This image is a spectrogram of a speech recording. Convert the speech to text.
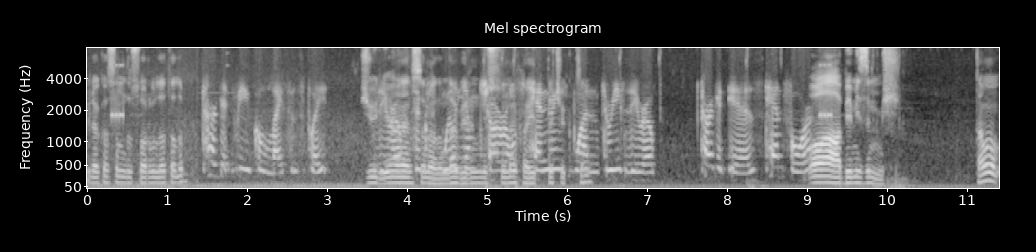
Plakasını da sorgulatalım. Julia 06 Hanson adında birinin üstüne kayıtlı çıktı. 130. Target is 10-4. O abimizimmiş. Tamam.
